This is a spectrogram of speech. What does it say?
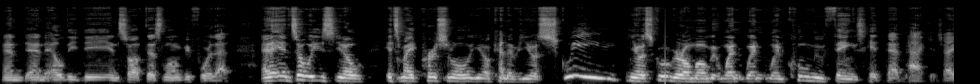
and and LDD and Softdesk long before that. And it's always you know it's my personal you know kind of you know squee you know schoolgirl moment when when when cool new things hit that package. I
